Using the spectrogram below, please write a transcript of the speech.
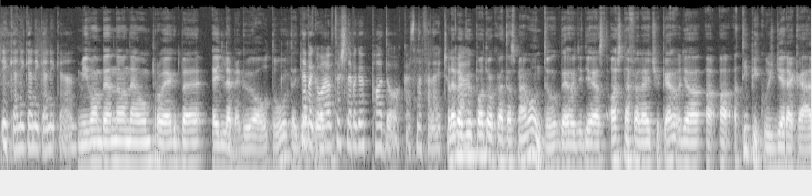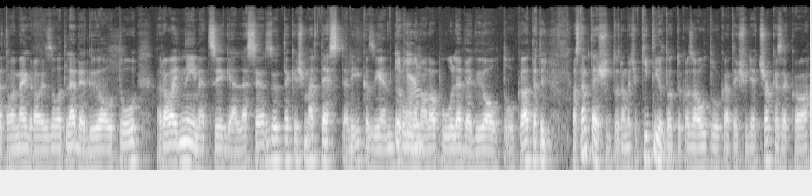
Igen, igen, igen, igen. Mi van benne a Neon projektben? Egy lebegő autó. Egy lebegő autó és lebegő padok, azt ne felejtsük lebegő el. padokat, azt már mondtuk, de hogy ugye azt, azt ne felejtsük el, hogy a, a, a, a tipikus gyerek áll által megrajzolt lebegő autóra egy német céggel leszerződtek, és már tesztelik az ilyen drón Igen. alapú lebegő autókat. Tehát, hogy azt nem teljesen tudom, hogyha kitiltottuk az autókat, és ugye csak ezek a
